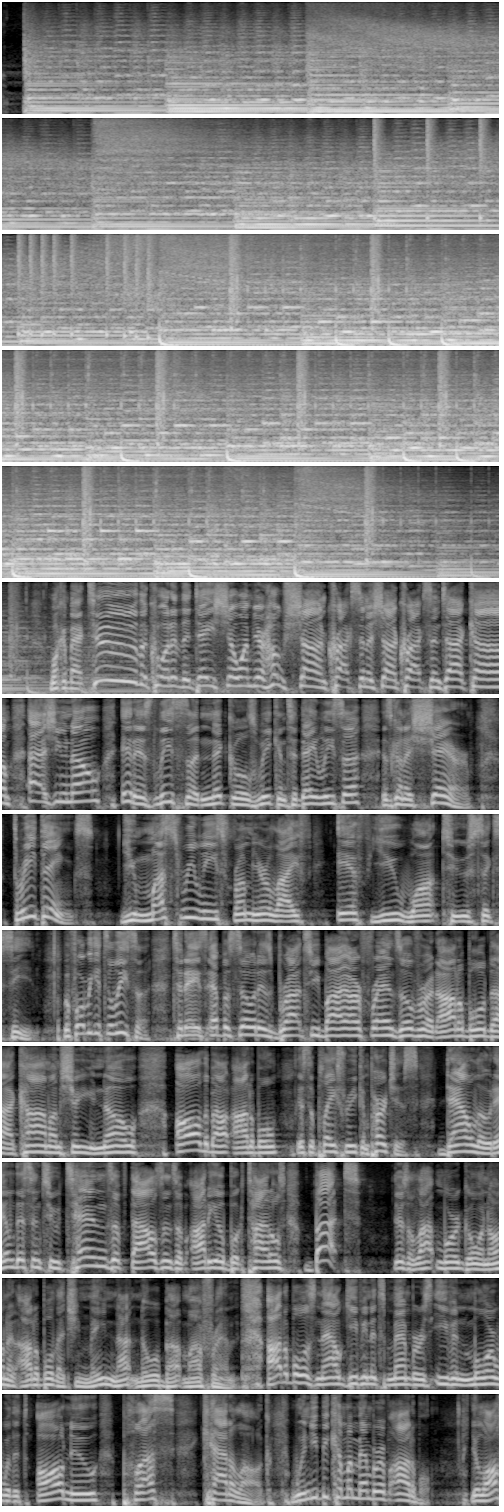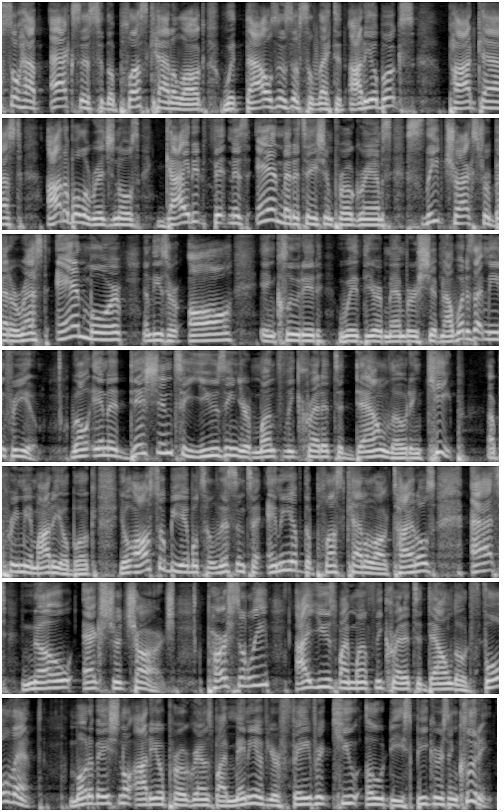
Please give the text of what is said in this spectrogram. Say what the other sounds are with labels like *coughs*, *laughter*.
Back to the Quote of the Day Show. I'm your host, Sean Croxton of SeanCroxton.com. As you know, it is Lisa Nichols Week, and today Lisa is going to share three things you must release from your life if you want to succeed. Before we get to Lisa, today's episode is brought to you by our friends over at audible.com. I'm sure you know all about Audible. It's a place where you can purchase, download, and listen to tens of thousands of audiobook titles, but there's a lot more going on at Audible that you may not know about, my friend. Audible is now giving its members even more with its all new Plus catalog. When you become a member of Audible, You'll also have access to the Plus catalog with thousands of selected audiobooks, podcast, Audible originals, guided fitness and meditation programs, sleep tracks for better rest, and more. And these are all included with your membership. Now, what does that mean for you? Well, in addition to using your monthly credit to download and keep a premium audiobook, you'll also be able to listen to any of the Plus catalog titles at no extra charge. Personally, I use my monthly credit to download full length motivational audio programs by many of your favorite QOD speakers, including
